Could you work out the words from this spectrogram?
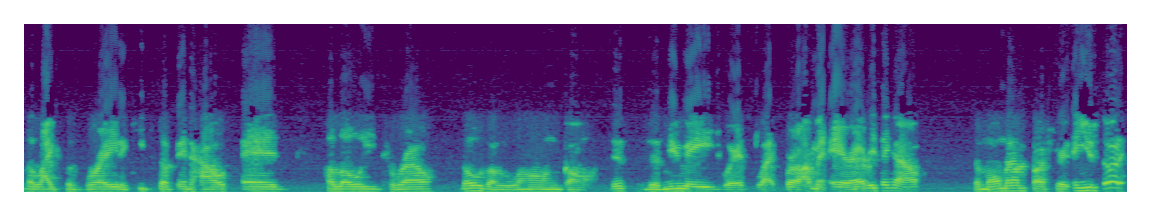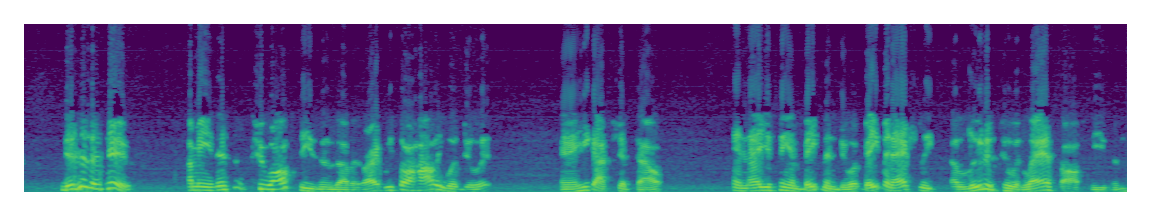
the likes of Ray that keeps stuff in house, Ed, Haloti, Terrell, those are long gone. This is a new age where it's like, bro, I'm gonna air everything out the moment I'm frustrated. And you started. This isn't new. I mean, this is two off seasons of it, right? We saw Hollywood do it, and he got shipped out. And now you're seeing Bateman do it. Bateman actually alluded to it last off season.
